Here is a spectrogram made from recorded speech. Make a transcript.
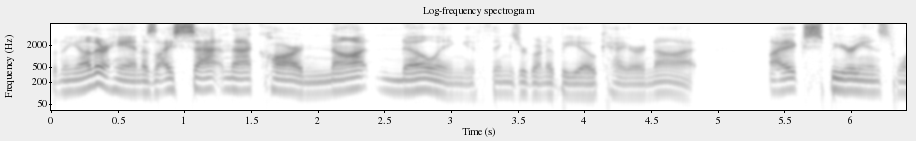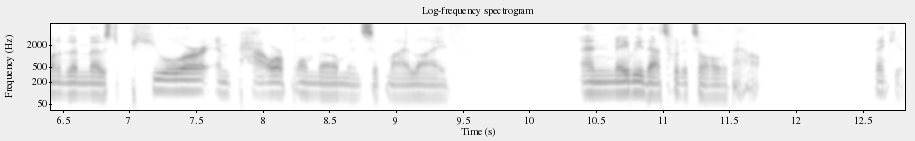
But on the other hand, as I sat in that car not knowing if things are going to be okay or not, I experienced one of the most pure and powerful moments of my life. And maybe that's what it's all about. Thank you.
